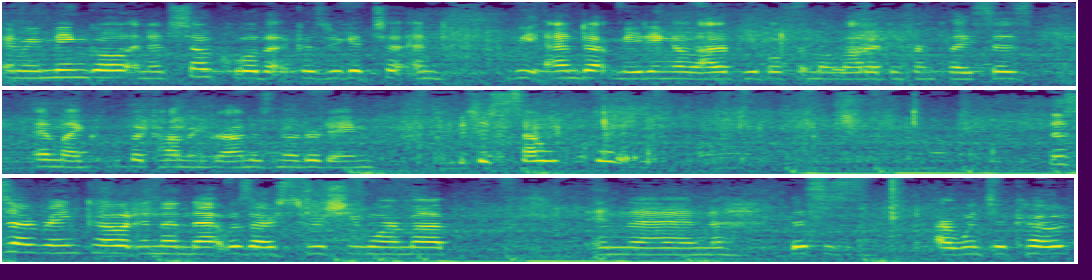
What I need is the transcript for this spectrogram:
And we mingle and it's so cool that because we get to and we end up meeting a lot of people from a lot of different places and like the common ground is Notre Dame which is so cool. This is our raincoat and then that was our swooshy warm-up and then this is our winter coat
